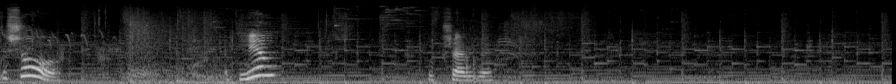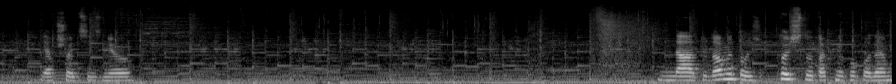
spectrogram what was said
Ти що? Офігел? Вообще вже. Я в шоці з нього. Да, туди ми точ точно так не попадемо.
